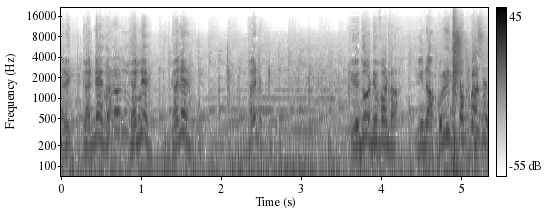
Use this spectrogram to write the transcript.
అరే గన్నేదా గన్నే గన్నే ఏదో డివ్వండ్రా ఈ నా కొడుకు చంపేసి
